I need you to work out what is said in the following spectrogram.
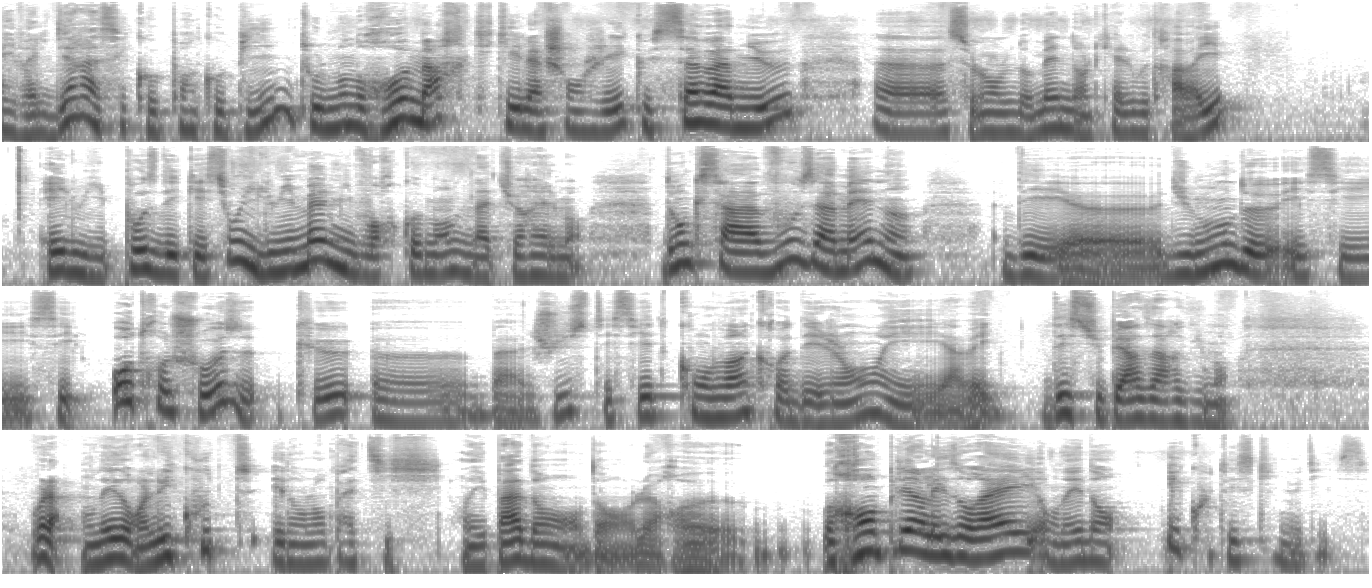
il va le dire à ses copains, copines, tout le monde remarque qu'il a changé, que ça va mieux, euh, selon le domaine dans lequel vous travaillez et lui pose des questions et lui-même il vous recommande naturellement. Donc ça vous amène euh, du monde et c'est autre chose que euh, bah, juste essayer de convaincre des gens et avec des super arguments. Voilà, on est dans l'écoute et dans l'empathie. On n'est pas dans, dans leur euh, remplir les oreilles, on est dans écouter ce qu'ils nous disent.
